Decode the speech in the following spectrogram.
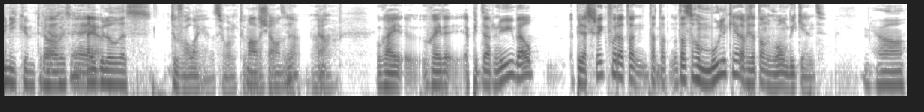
unicum trouwens. ja, ja. Ik bedoel, dat is, Toevallig, hè. dat is gewoon toevallig. chance, Ja, hè. voilà. Ja. Hoe ga je, hoe ga je de- heb je daar nu wel... Heb je daar schrik voor dat dat, dat, dat... want dat is toch een moeilijkheid? Of is dat dan gewoon weekend? ja,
